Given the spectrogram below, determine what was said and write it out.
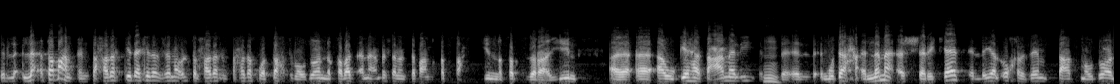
لا طبعا. أنت حضرتك كده كده زي ما قلت لحضرتك أنت حضرتك وضحت موضوع النقابات. أنا مثلا تبع نقابه صحفيين نقابه زراعيين آه، آه، أو جهة عملي. المتاحه إنما الشركات اللي هي الأخرى زي بتاعت موضوع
